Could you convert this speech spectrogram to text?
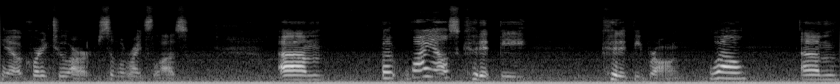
you know, according to our civil rights laws. Um, but why else could it be? Could it be wrong? Well, um,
